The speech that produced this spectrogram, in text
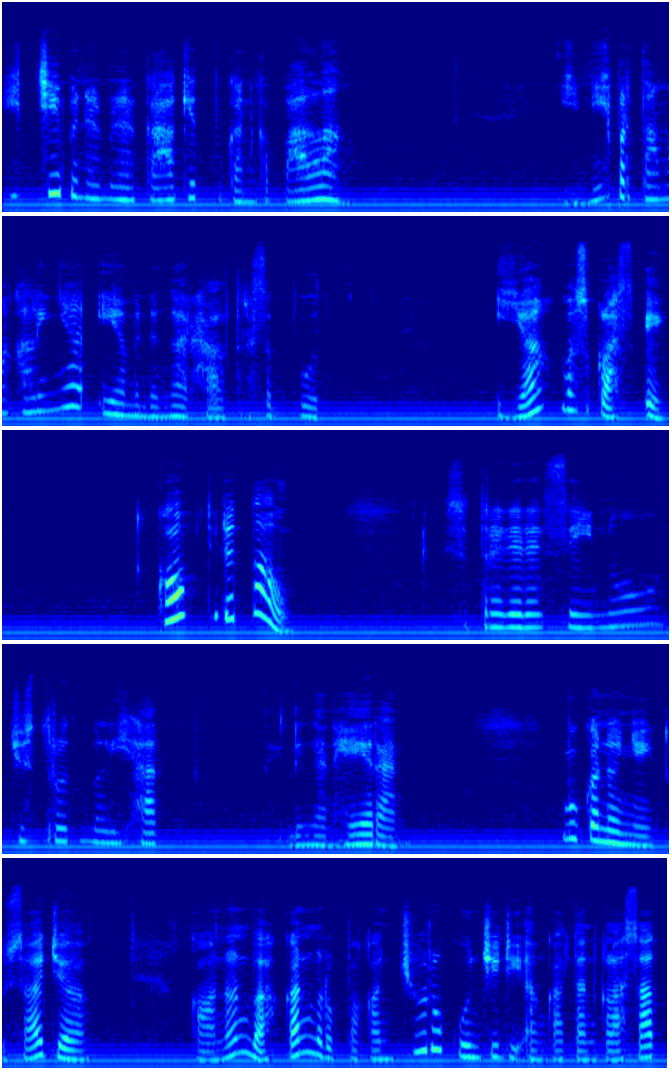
Ichi benar-benar kaget bukan kepalang. Ini pertama kalinya ia mendengar hal tersebut. Ia masuk kelas E. Kau tidak tahu? Sutradara Seino justru melihat dengan heran. Bukan hanya itu saja, Kanon bahkan merupakan juru kunci di angkatan kelas 1.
